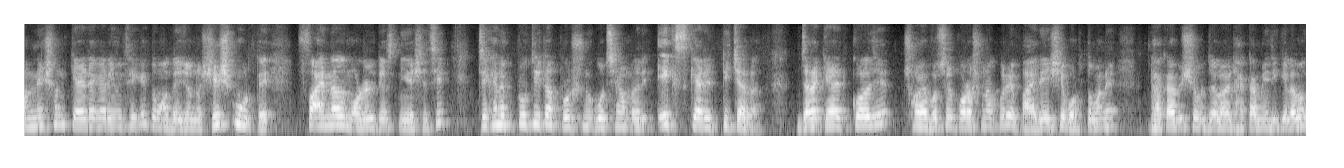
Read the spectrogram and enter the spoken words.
অন্বেষণ ক্যারেট একাডেমি থেকে তোমাদের জন্য শেষ মুহূর্তে ফাইনাল মডেল টেস্ট নিয়ে এসেছি, যেখানে প্রতিটা প্রশ্ন করছে আমাদের এক্স ক্যারেট টিচাররা যারা ক্যারেট কলেজে ছয় বছর পড়াশোনা করে বাইরে এসে বর্তমানে ঢাকা বিশ্ববিদ্যালয়, ঢাকা মেডিকেল এবং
